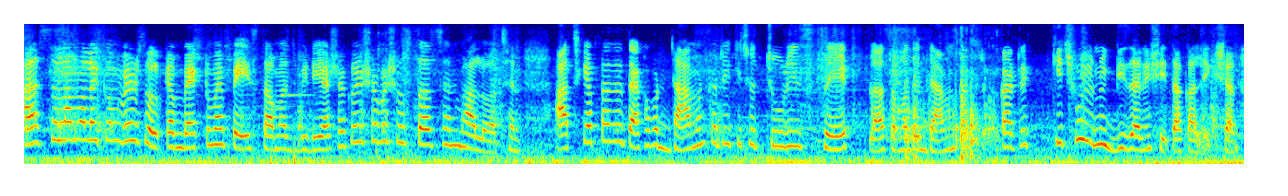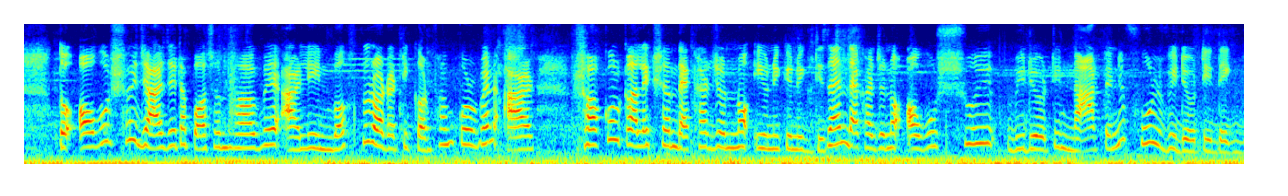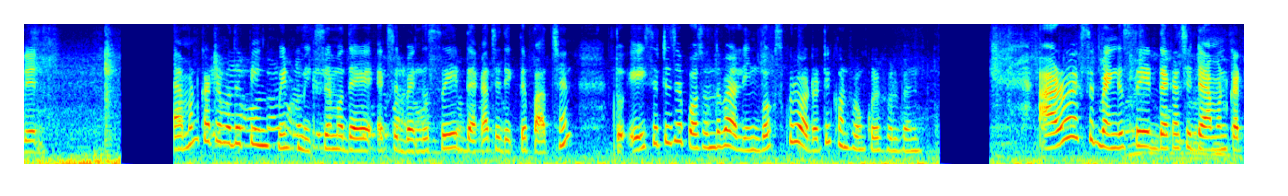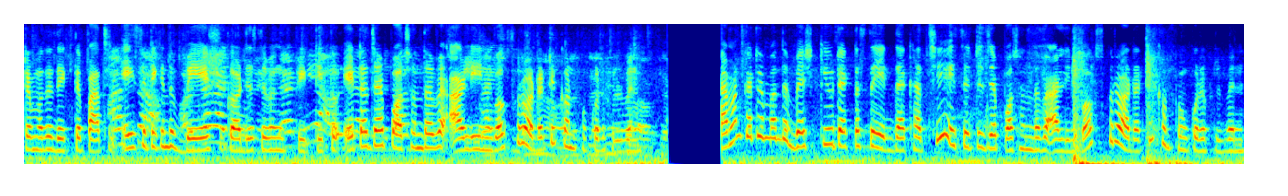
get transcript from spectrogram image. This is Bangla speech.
আসসালামু আলাইকুম viewers welcome back to my page তামাজ video আশা করি সবাই সুস্থ আছেন, ভালো আছেন। আজকে আপনাদের দেখাবো ডায়মন্ড কাটের কিছু চুরি সেট প্লাস আমাদের ডায়মন্ড কাটের কিছু ইউনিক ডিজাইনের সীতা কালেকশান তো অবশ্যই যার যেটা পছন্দ হবে আর্লি ইনবক্স করে অর্ডারটি কনফার্ম করবেন। আর সকল কালেকশান দেখার জন্য ইউনিক ইউনিক ডিজাইন দেখার জন্য অবশ্যই ভিডিওটি না টেনে ফুল ভিডিওটি দেখবেন। ডায়মন্ড কাটের মধ্যে পিঙ্ক মিন্ট মিক্সের মধ্যে এক্সেট ব্যাঙ্গল সেট দেখাচ্ছে, দেখতে পাচ্ছেন। তো এই সেটটি যে পছন্দ হবে আর ইনবক্স করে অর্ডারটি কনফার্ম করে ফেলবেন। আরও এক্সেট ব্যাঙ্গল সেট দেখাচ্ছে ডায়মন্ড কাটের মধ্যে দেখতে পাচ্ছেন। এই সেটটি কিন্তু বেশ গর্জেস এবং প্রিটি তো এটা যার পছন্দ হবে আর্লি ইনবক্স করে অর্ডারটি কনফার্ম করে ফেলবেন। ডায়মন্ড কাটের মধ্যে বেশ কিউট একটা সেট দেখাচ্ছি। এই সেটটি যে পছন্দ হবে আর্লি ইনবক্স করে অর্ডারটি কনফার্ম করে ফেলবেন।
